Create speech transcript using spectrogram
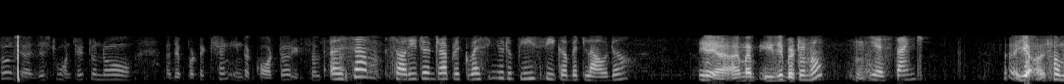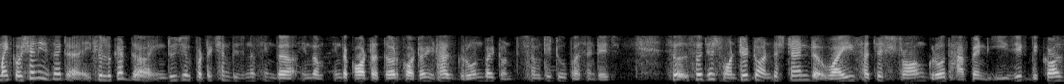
so I just wanted to know uh, the protection in the quarter itself. Uh, sir, sorry to interrupt, requesting you to please speak a bit louder. Yeah, I'm, is it better now? Yes, thank you. Uh, yeah, so my question is that uh, if you look at the individual protection business in the in the in the quarter, third quarter, it has grown by 20, 72 percentage. So so just wanted to understand why such a strong growth happened. Is it because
